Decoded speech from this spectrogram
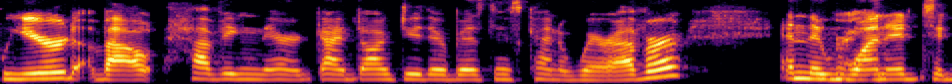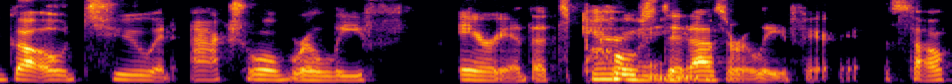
weird about having their guide dog do their business kind of wherever and they right. wanted to go to an actual relief area that's posted as a relief area. So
